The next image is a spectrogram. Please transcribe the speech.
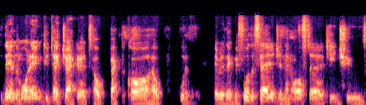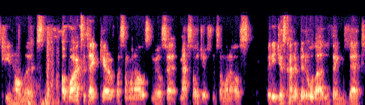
there in the morning to take jackets, help pack the car, help with everything before the stage, and then after clean shoes, clean helmets. Our bikes are taken care of by someone else, and we also had massages from someone else. But he just kind of did all the other things that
